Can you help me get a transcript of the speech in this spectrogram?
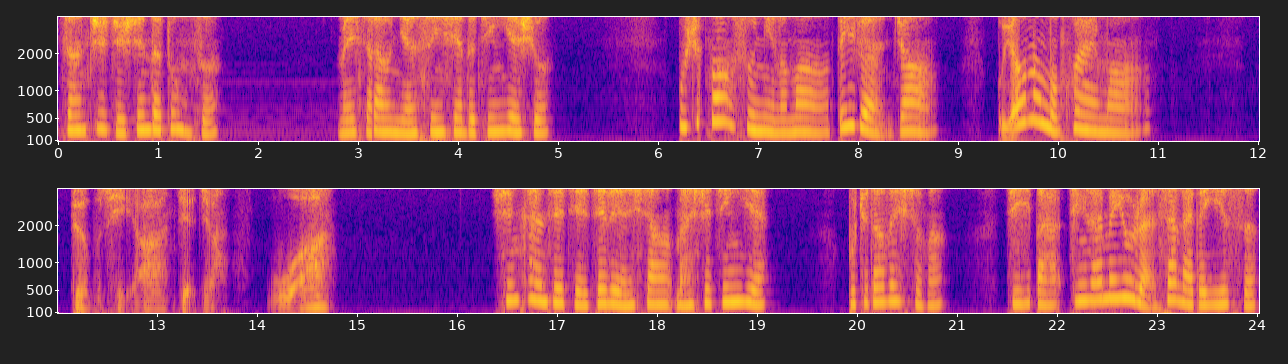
想制止身的动作，没想少年新鲜的精液说。不是告诉你了吗？得忍着，不要那么快嘛。对不起啊，姐姐，我。先看见姐姐脸上满是精液，不知道为什么，鸡巴竟然没有软下来的意思。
